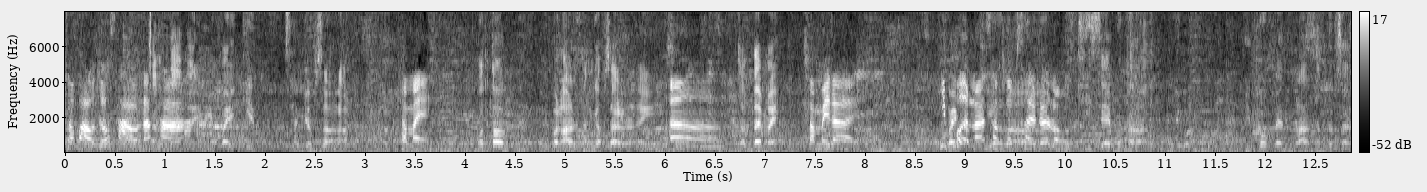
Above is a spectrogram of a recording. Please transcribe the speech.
เจ้าบ่าวเจ้าสาวนะคะ จำได้ไหมไปกินซังเกียบซาระ ทำไม ก็ตอนมีร้านซังเกียบซาระไหน อ่า จำได้ไหม ทำไม่ได้ ที่เปิดร้านซัมกับไซด้วยเหรอ ที่เซเว่นอ่ะพี่พอเป็นร้านซังเกียบซาร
